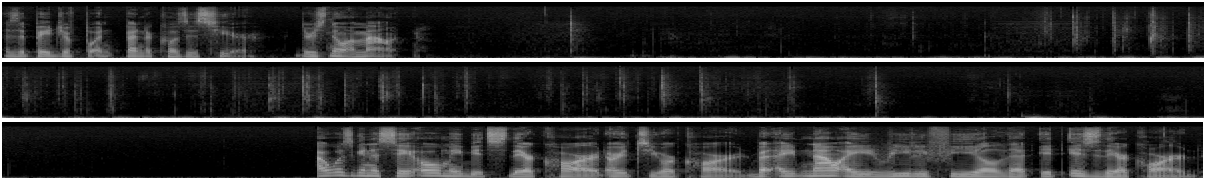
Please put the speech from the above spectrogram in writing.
as the Page of Pentacles is here. There's no amount. I was gonna say, oh, maybe it's their card or it's your card, but I now I really feel that it is their card.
